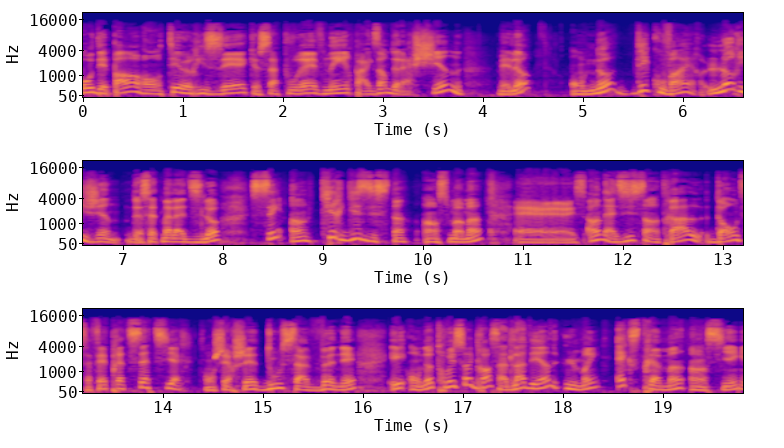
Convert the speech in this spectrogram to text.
Au départ, on théorisait que ça pourrait venir, par exemple, de la Chine, mais là, on a découvert l'origine de cette maladie-là. C'est en Kirghizistan en ce moment, euh, en Asie centrale. Donc, ça fait près de sept siècles qu'on cherchait d'où ça venait. Et on a trouvé ça grâce à de l'ADN humain extrêmement ancien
